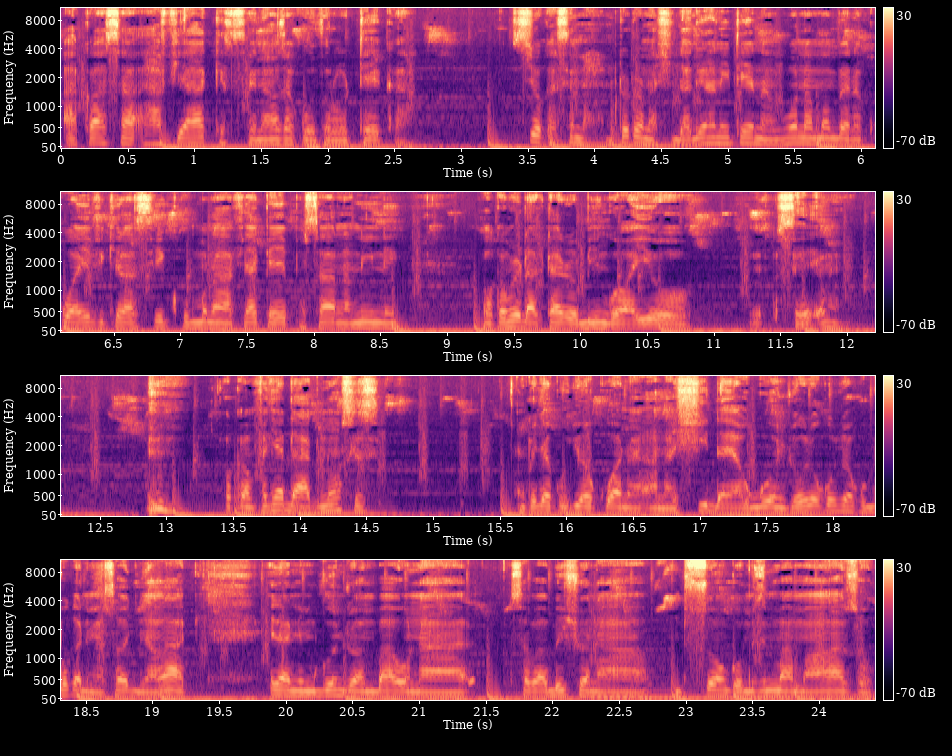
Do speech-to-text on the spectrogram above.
akasa afya yake sasa inaanza kudhoroteka. Sio kasema mtoto ana shida gani tena, mbona mambo yanakuwa hivi kila siku, mbona afya yake haipo sana nini? wakamwita daktari ubingwa wa hiyo sehemu wakamfanyia diagnosis kuja kujua kuwa ana, ana shida ya ugonjwa ule. Ugonjwa kumbuka, nimesoma jina lake, ila ni mgonjwa ambao unasababishwa na msongo mzima wa mawazo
